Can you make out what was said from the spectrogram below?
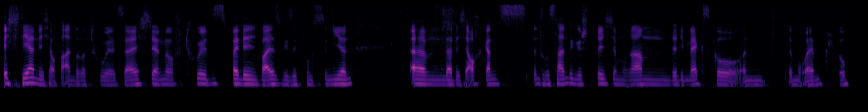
ich stehe ja nicht auf andere Tools. Ja. Ich stehe nur auf Tools, bei denen ich weiß, wie sie funktionieren. Ähm, da hatte ich auch ganz interessante Gespräche im Rahmen der Dimexco und im OM-Club.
